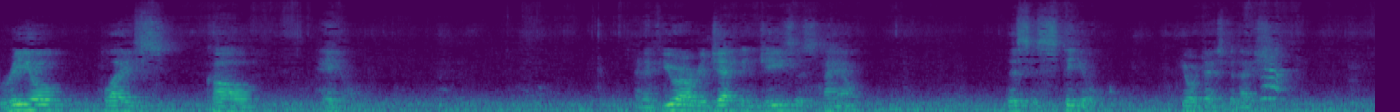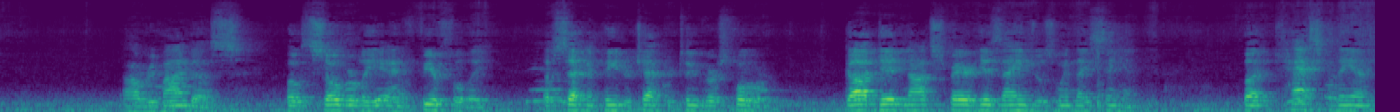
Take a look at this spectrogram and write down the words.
real place called hell. And if you are rejecting Jesus now, this is still your destination. I'll remind us both soberly and fearfully of 2 Peter chapter 2 verse 4. God did not spare his angels when they sinned, but cast them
